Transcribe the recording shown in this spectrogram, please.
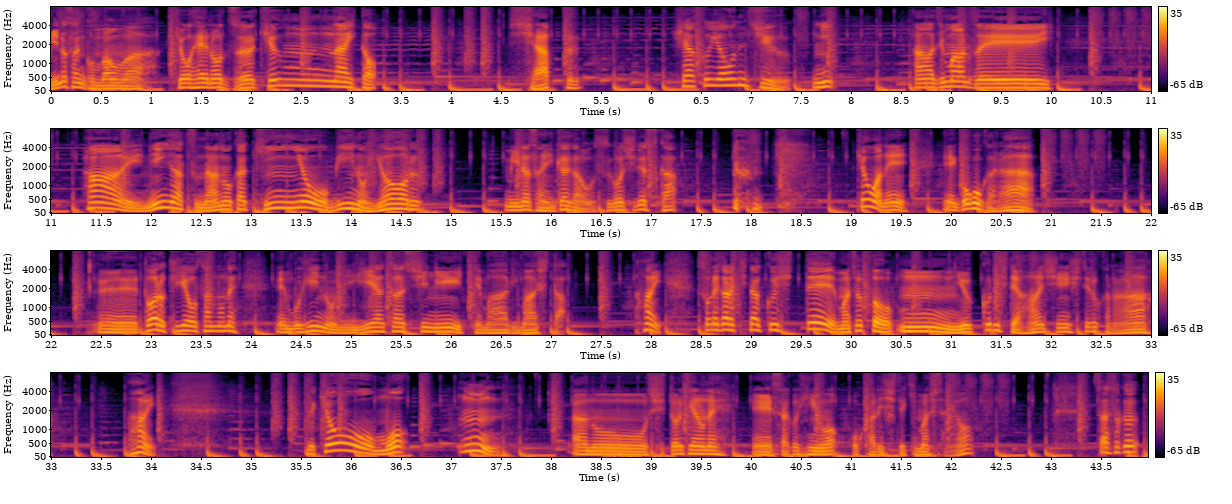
皆さんこんばんは。恭平のズキュンナイト。シャープ。142始まるぜはい。2月7日金曜日の夜皆さんいかがお過ごしですか？今日はね、えー午後から、えーとある企業さんのね、えー部品の賑やかしに行ってまいりました。はい。それから帰宅して、まあちょっと、うん、ゆっくりして配信してるかな。はい。で、今日も、うん、あのーしっとり系のね、えー作品をお借りしてきましたよ。早速、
